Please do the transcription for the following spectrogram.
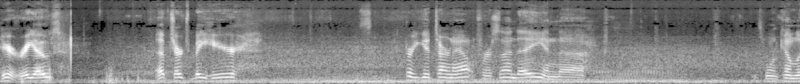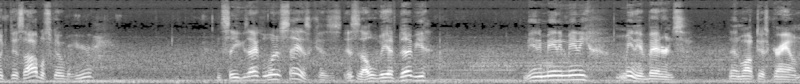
here at Rio's. Up Church B here. Pretty good turnout for a Sunday, and uh, just want to come look at this obelisk over here and see exactly what it says, because this is old VFW. Many, many, many, many veterans done walked this ground.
